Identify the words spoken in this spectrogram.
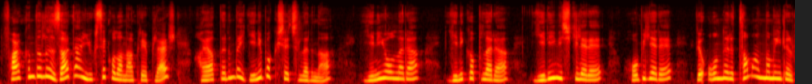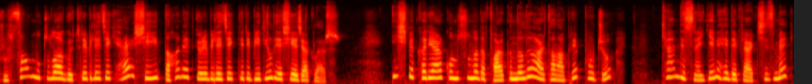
Farkındalığı zaten yüksek olan akrepler hayatlarında yeni bakış açılarına, yeni yollara, yeni kapılara, yeni ilişkilere, hobilere ve onları tam anlamıyla ruhsal mutluluğa götürebilecek her şeyi daha net görebilecekleri bir yıl yaşayacaklar. İş ve kariyer konusunda da farkındalığı artan Akrep Burcu kendisine yeni hedefler çizmek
